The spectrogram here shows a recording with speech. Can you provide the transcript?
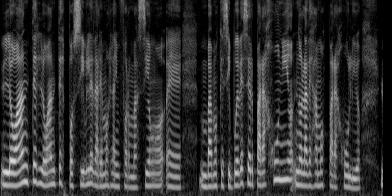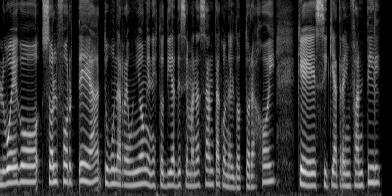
lo antes, lo antes posible. Daremos la información, eh, vamos que si puede ser para junio, no la dejamos para julio. Luego Sol Fortea tuvo una reunión en estos días de Semana Santa con el doctor Ajoy, que es psiquiatra infantil,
